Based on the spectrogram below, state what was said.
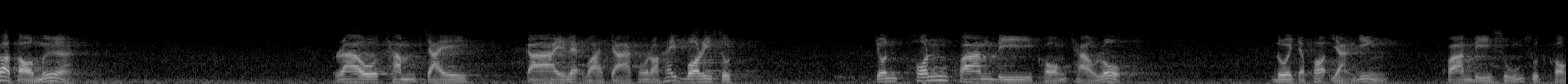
ก็ต่อเมื่อ เราทำใจ กายและวาจาของเราให้บริสุทธิ์ จนพ้นความดีของชาวโลก โดยเฉพาะอย่างยิ่งความดีสูงสุดของ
